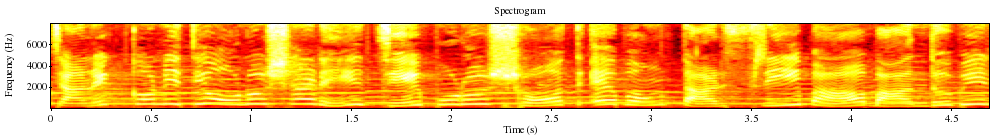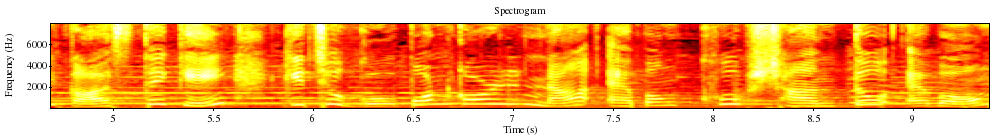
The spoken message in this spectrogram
চাণক্য নীতি অনুসারে যে পুরুষ সৎ এবং তার স্ত্রী বা বান্ধবীর কাছ থেকে কিছু গোপন করেন না এবং খুব শান্ত এবং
